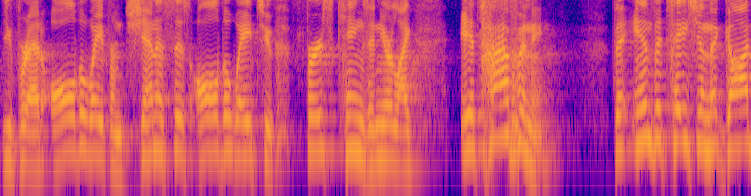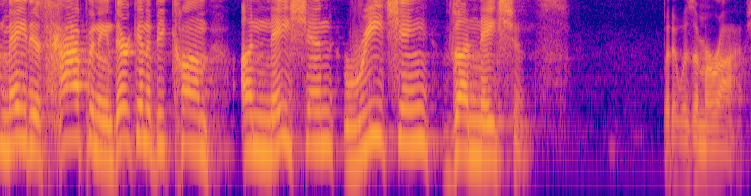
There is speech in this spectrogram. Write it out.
you've read all the way from Genesis all the way to First Kings, and you're like, it's happening. The invitation that God made is happening. They're going to become a nation reaching the nations. But it was a mirage.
